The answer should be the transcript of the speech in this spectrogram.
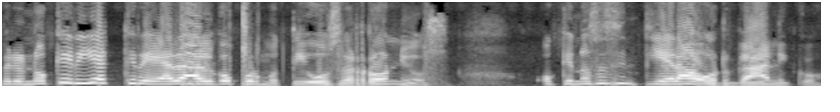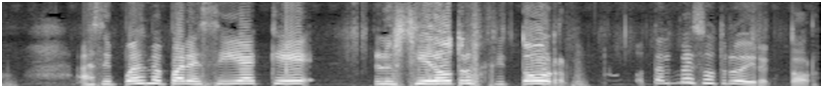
pero no quería crear algo por motivos erróneos o que no se sintiera orgánico. Así pues me parecía que lo hiciera otro escritor o tal vez otro director.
